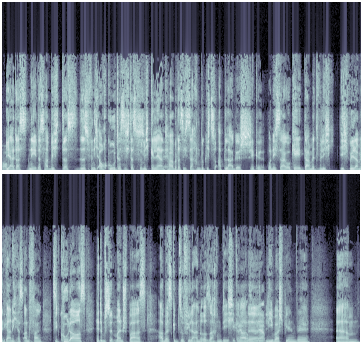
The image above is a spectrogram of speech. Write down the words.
Ne? Ja, das, nee, das habe ich, das, das finde ich auch gut, dass ich das für mich gelernt habe, dass ich Sachen wirklich zur Ablage schicke und ich sage, okay, damit will ich, ich will damit gar nicht erst anfangen. Sieht cool aus, hätte bestimmt meinen Spaß, aber es gibt so viele andere Sachen, die ich gerade so, ja. lieber spielen will. Ähm,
